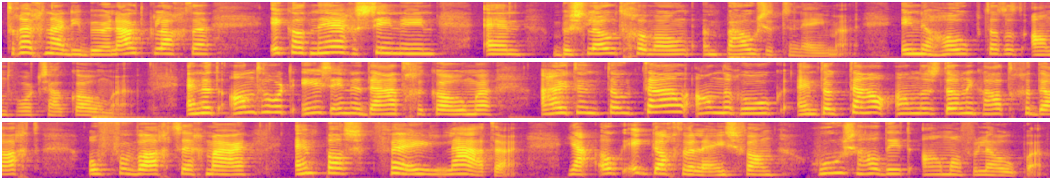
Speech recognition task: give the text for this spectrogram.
Terug naar die burn-out klachten. Ik had nergens zin in en besloot gewoon een pauze te nemen. In de hoop dat het antwoord zou komen. En het antwoord is inderdaad gekomen uit een totaal andere hoek en totaal anders dan ik had gedacht of verwacht, zeg maar. En pas veel later. Ja, ook ik dacht wel eens van hoe zal dit allemaal verlopen?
